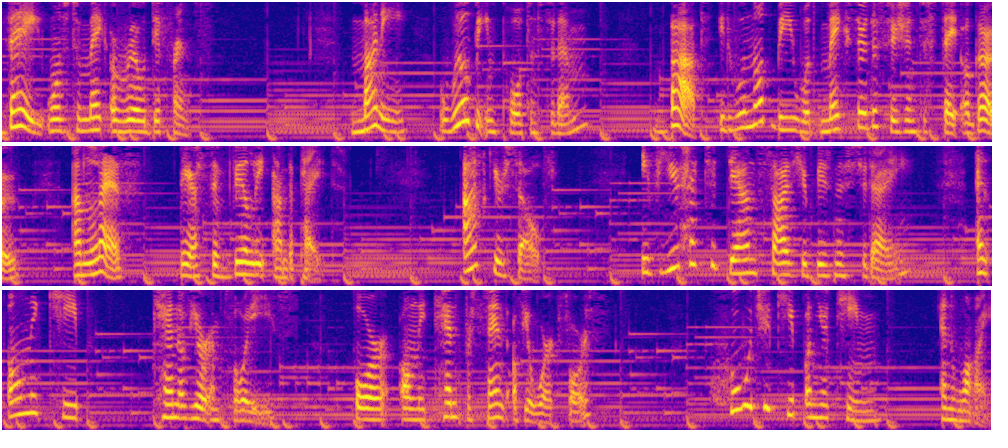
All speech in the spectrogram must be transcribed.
They want to make a real difference. Money will be important to them, but it will not be what makes their decision to stay or go unless they are severely underpaid. Ask yourself if you had to downsize your business today and only keep 10 of your employees or only 10% of your workforce, who would you keep on your team and why?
